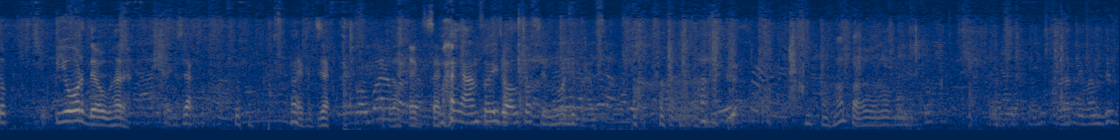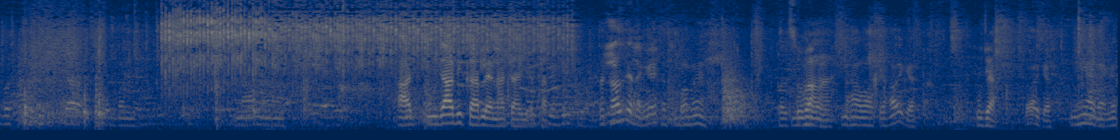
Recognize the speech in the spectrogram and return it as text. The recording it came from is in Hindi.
तो pure Deoghar. Exact exact exact no difference. कहाँ पागल हो गए? प्रतिबंधित वस्तु क्या बंद आज पूजा भी कर लेना चाहिए था। तो कल दे देंगे सुबह में। कल सुबह में नहा वहा के हाँ क्या पूजा तो और क्या नहीं आ जाएँगे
